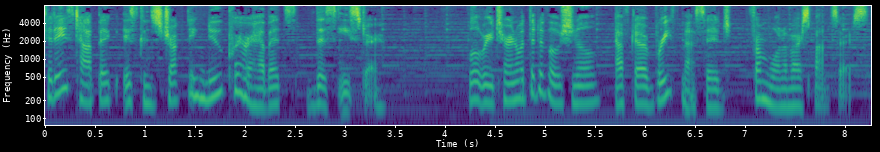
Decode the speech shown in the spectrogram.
Today's topic is constructing new prayer habits this Easter. We'll return with the devotional after a brief message from one of our sponsors.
